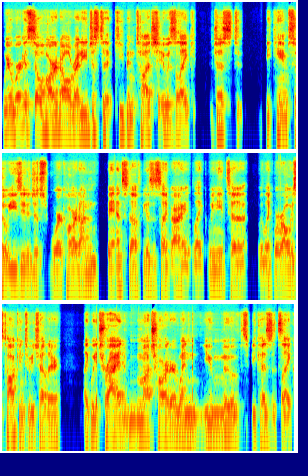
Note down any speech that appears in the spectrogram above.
we were working so hard already just to keep in touch. It was like just became so easy to just work hard on band stuff because it's like, all right, like we need to, like we're always talking to each other. Like we tried much harder when you moved because it's like,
